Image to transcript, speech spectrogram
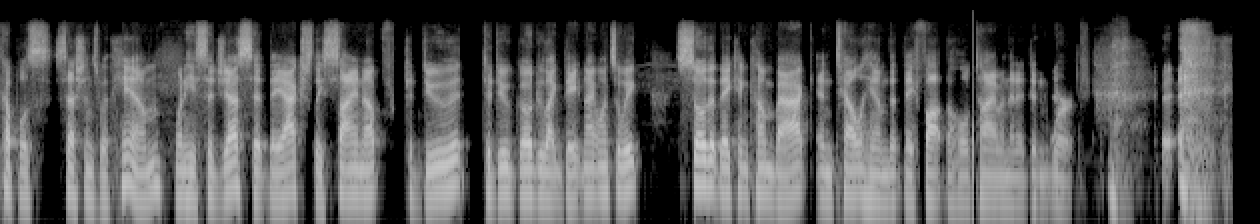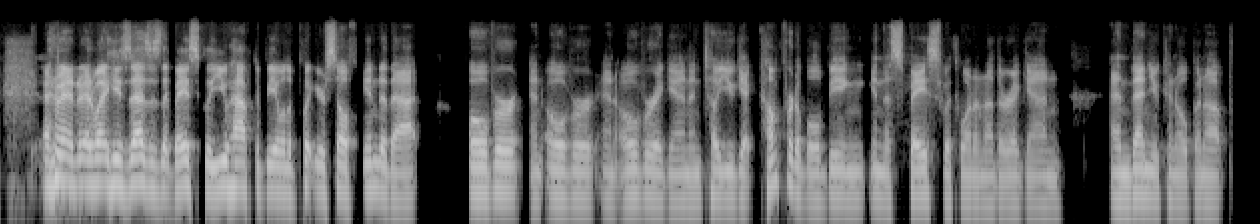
couples sessions with him when he suggests it they actually sign up to do it to do go to like date night once a week so that they can come back and tell him that they fought the whole time and then it didn't work. And, and what he says is that basically you have to be able to put yourself into that over and over and over again until you get comfortable being in the space with one another again and then you can open up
